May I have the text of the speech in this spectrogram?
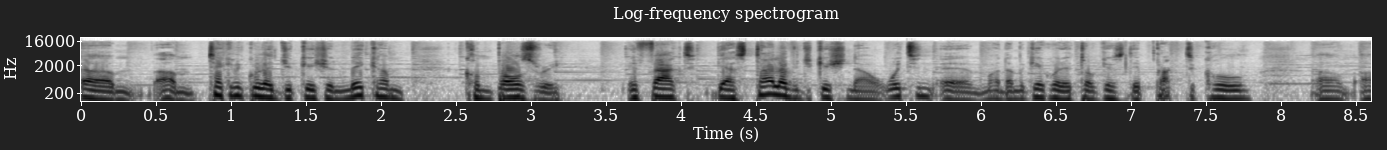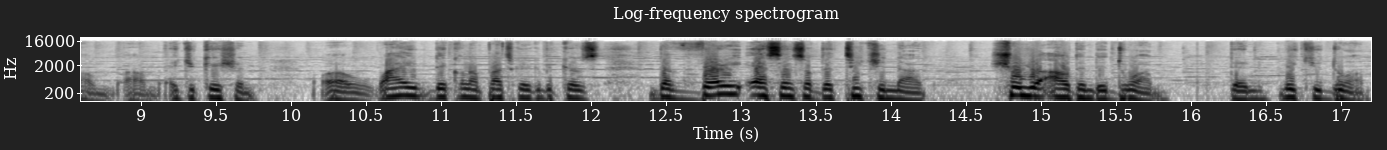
um, um, technical education, make them compulsory. In fact, their style of education now, waiting, uh, Madam Ikekwa they talk is the practical um, um, um, education. Uh, why they call them practical? Because the very essence of the teaching now show you how them they do them, then make you do them.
